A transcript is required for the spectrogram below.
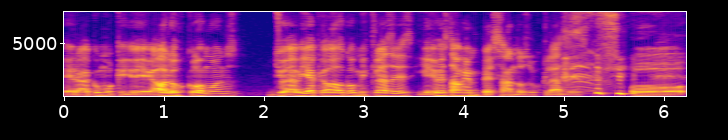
era como que yo llegaba a los commons, yo había acabado con mis clases y ellos estaban empezando sus clases. sí. O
